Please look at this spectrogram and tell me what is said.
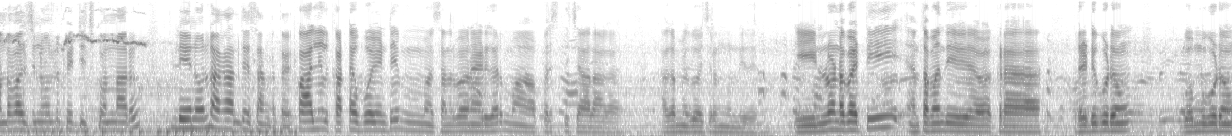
ఉండవలసిన వాళ్ళు పెట్టించుకున్నారు. లేని వాళ్ళు నాకు అంతే సంగతి. కాలనీలు కట్టకపోయింటే మా చంద్రబాబు నాయుడు గారు మా పరిస్థితి చాలా అగమ్యగోచరంగా ఉండేదండి. ఈ ఇండ్లు ఉండబట్టి ఎంతమంది అక్కడ రెడ్డిగూడెం బొమ్మగూడెం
